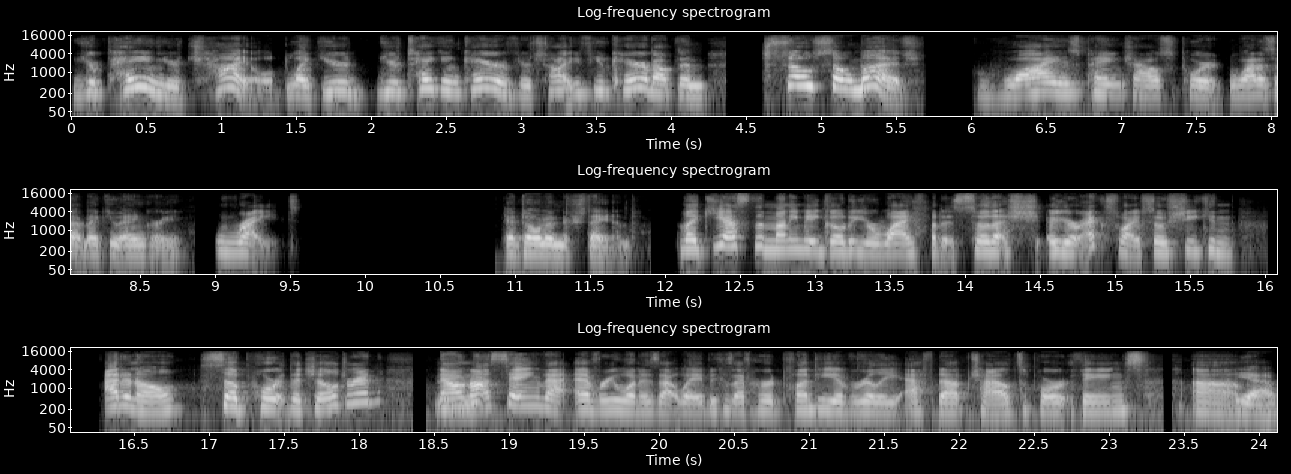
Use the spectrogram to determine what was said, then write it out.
you're paying your child. Like you're you're taking care of your child. If you care about them so so much, why is paying child support? Why does that make you angry? Right. I don't understand. like yes the money may go to your wife but it's so that sh or your ex-wife so she can i don't know support the children now i'm Mhm. not saying that everyone is that way because i've heard plenty of really effed up child support things um yeah.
